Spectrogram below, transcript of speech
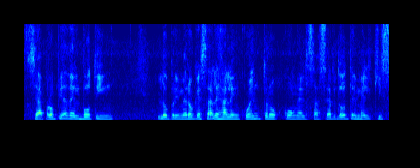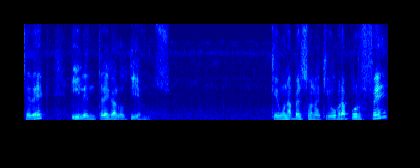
se apropia del botín, lo primero que sale es al encuentro con el sacerdote Melquisedec y le entrega los diezmos. Que una persona que obra por fe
